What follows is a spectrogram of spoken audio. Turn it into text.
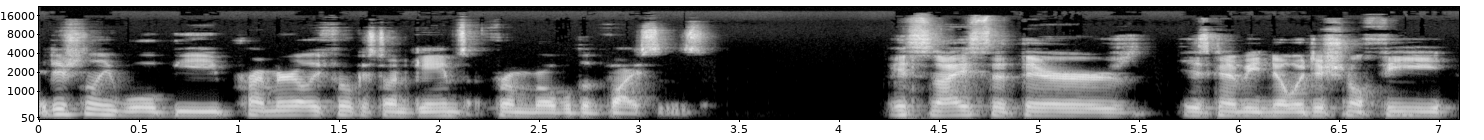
Additionally, we'll be primarily focused on games from mobile devices. It's nice that there is going to be no additional fee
